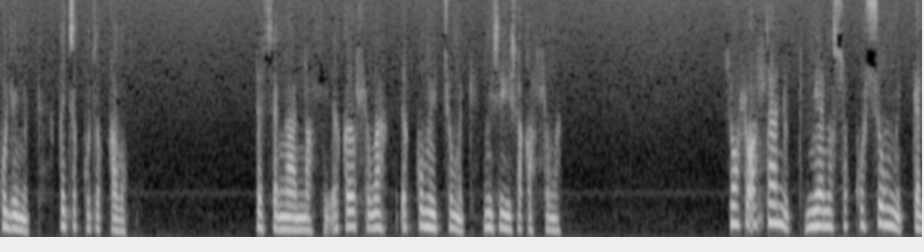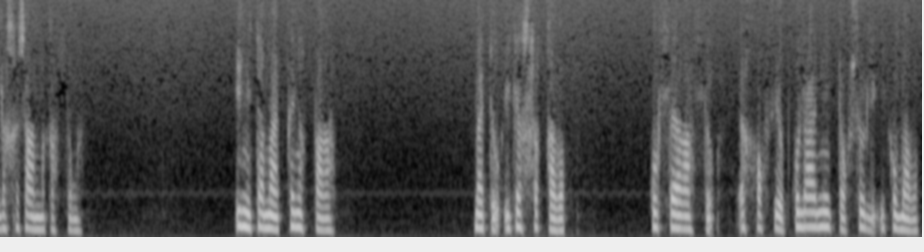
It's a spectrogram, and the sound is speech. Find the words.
qulимик qiteqqutеqqavo тассангааннарли эқеерлунга эққумиитсумик мисигисақарлунга соорлу арлаанут мианерсоққуссууммик калеррисаарнеқарлунга ини тамаат қинерпара мату икерсеққавоқ qulleerarlu errorfiup qulaaniittор suli ikumavoq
